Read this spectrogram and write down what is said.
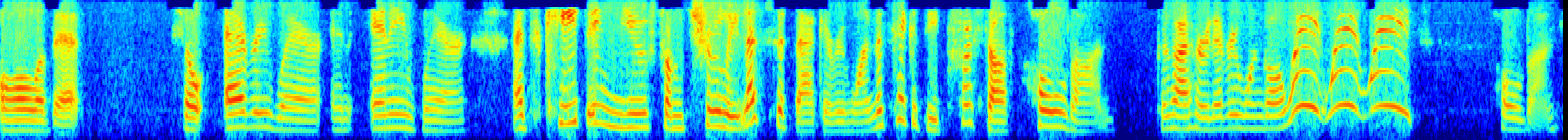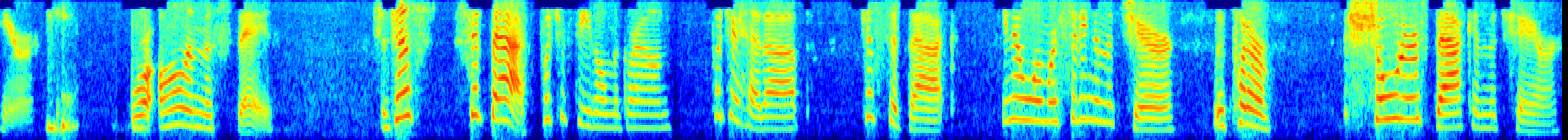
all of it. So everywhere and anywhere that's keeping you from truly, let's sit back everyone. Let's take a deep, first off, hold on. Because I heard everyone go, wait, wait, wait. Hold on here. We're all in this space. So just sit back. Put your feet on the ground. Put your head up. Just sit back. You know, when we're sitting in the chair, we put our shoulders back in the chair,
